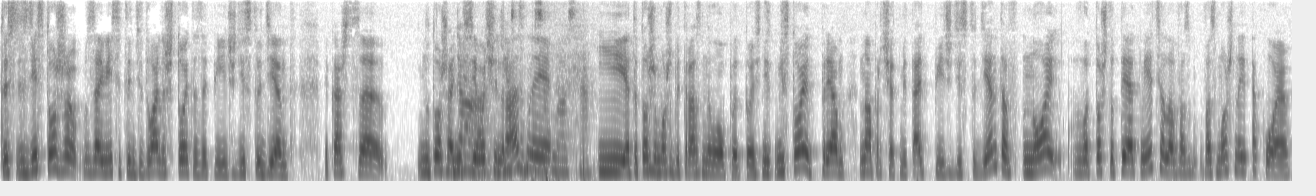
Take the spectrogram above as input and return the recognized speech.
То есть здесь тоже зависит индивидуально, что это за PhD-студент. Мне кажется, ну, тоже они да, все очень разные. И это тоже может быть разный опыт. То есть не, не стоит прям напрочь отметать PhD-студентов, но вот то, что ты отметила, воз, возможно и такое,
